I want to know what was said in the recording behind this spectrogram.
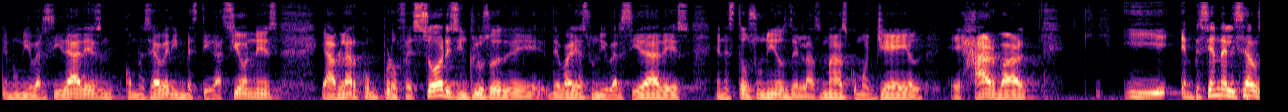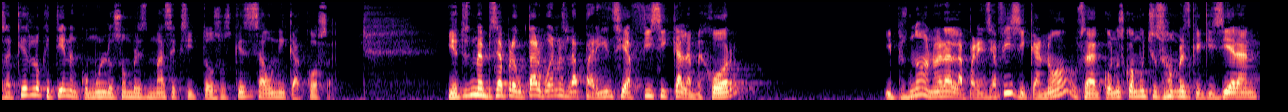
universidades, comencé a ver investigaciones, a hablar con profesores incluso de, varias universidades en Estados Unidos, de las más como Yale, eh, Harvard, y empecé a analizar, o sea, qué es lo que tienen en común los hombres más exitosos, qué es esa única cosa. Y entonces me empecé a preguntar, bueno, ¿es la apariencia física la mejor? Y pues no, no era la apariencia física, ¿no? O sea, conozco a muchos hombres que quisieran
